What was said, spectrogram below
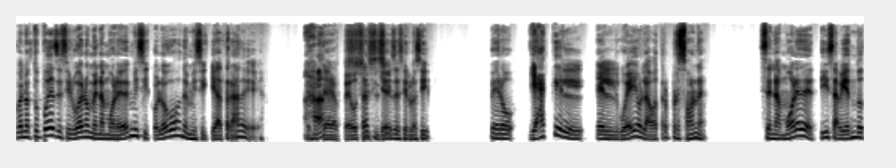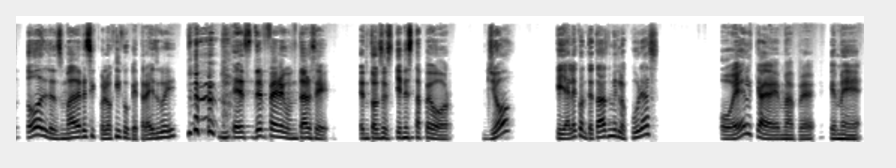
bueno, tú puedes decir, bueno, me enamoré de mi psicólogo, de mi psiquiatra, de, de mi terapeuta, Sí, si sí, quieres sí. decirlo así. Pero ya que el, el güey o la otra persona se enamore de ti sabiendo todo el desmadre psicológico que traes, güey, es de preguntarse, entonces, ¿quién está peor? ¿Yo, que ya le conté todas mis locuras? ¿O él, que me, que me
